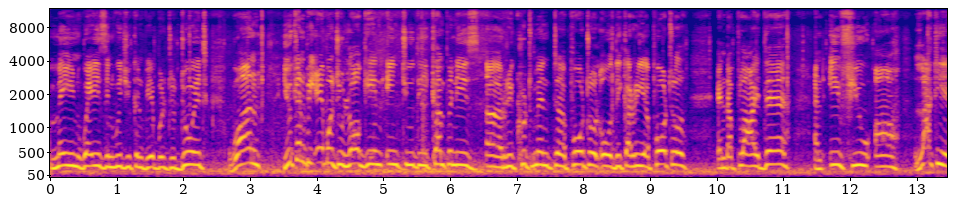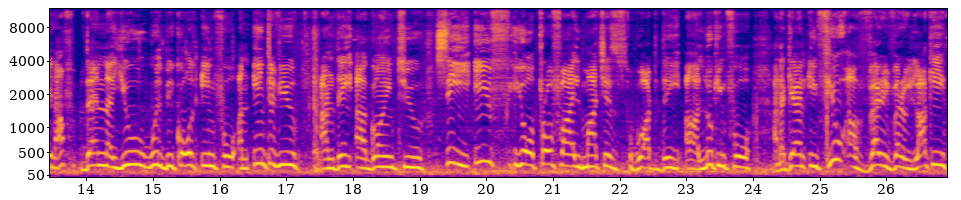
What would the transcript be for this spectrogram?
main ways in which you can be able to do it. One, you can be able to log in into the company's uh, recruitment uh, portal or the career portal and apply there. And if you are lucky enough then you will be called in for an interview and they are going to see if your profile matches what they are looking for. And again if you are very very lucky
